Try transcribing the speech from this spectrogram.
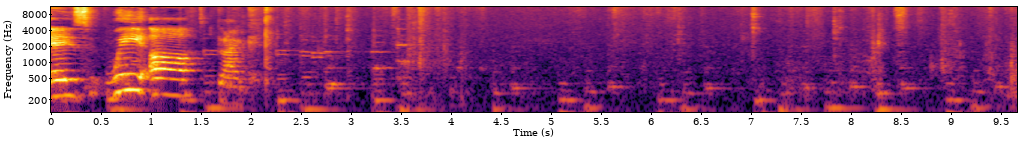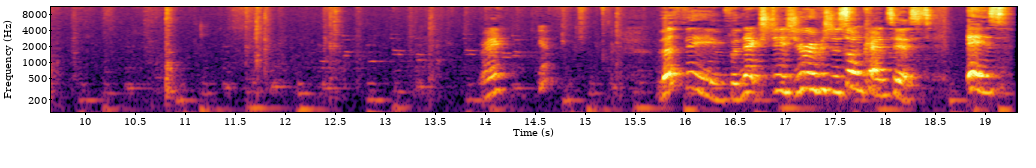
is We Are Blank. For next year's Eurovision Song Contest is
